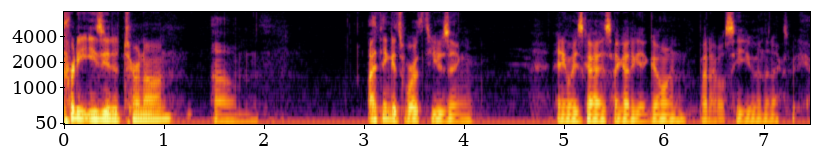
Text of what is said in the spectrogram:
pretty easy to turn on. Um, I think it's worth using. Anyways, guys, I got to get going, but I will see you in the next video.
